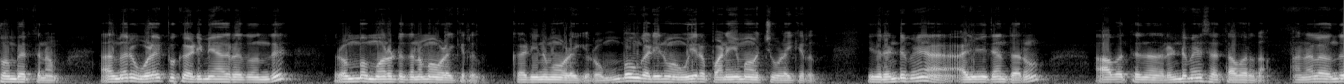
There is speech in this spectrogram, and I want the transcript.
சோம்பேறித்தனம். அது மாதிரி உழைப்புக்கு அடிமையாகிறது வந்து ரொம்ப முரட்டுத்தனமாக உழைக்கிறது. கடினமாக உழைக்கும். ரொம்பவும் கடினமாக உயிரை பணையமாக வச்சு உழைக்கிறது. இது ரெண்டுமே அழிவை தான் தரும். ஆபத்து தான் ரெண்டுமே ச தவறு தான். அதனால் வந்து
